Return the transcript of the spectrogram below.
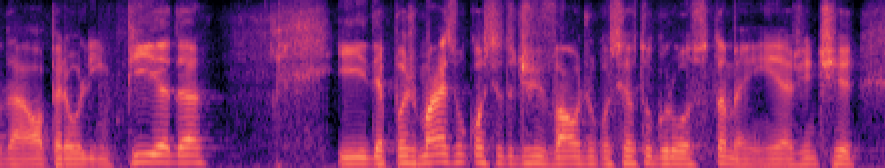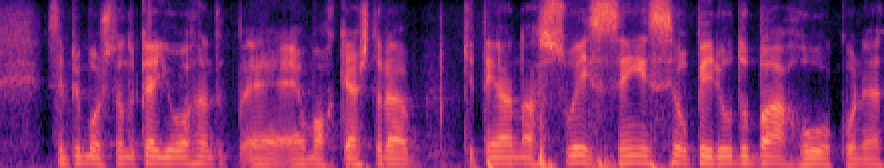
da ópera Olimpíada. E depois mais um concerto de Vivaldi, um concerto grosso também. E a gente sempre mostrando que a Johann é, é uma orquestra que tem na sua essência o período barroco, né?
